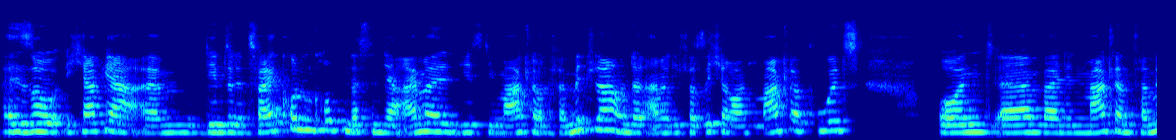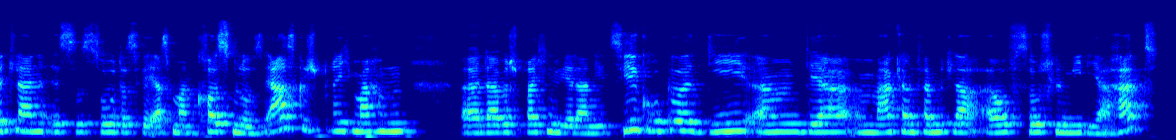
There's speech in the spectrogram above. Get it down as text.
Also ich habe ja ähm, in dem Sinne zwei Kundengruppen. Das sind ja einmal die, die Makler und Vermittler und dann einmal die Versicherer und die Maklerpools. Und äh, bei den Maklern und Vermittlern ist es so, dass wir erstmal ein kostenloses Erstgespräch machen. Äh, da besprechen wir dann die Zielgruppe, die ähm, der Makler und Vermittler auf Social Media hat.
